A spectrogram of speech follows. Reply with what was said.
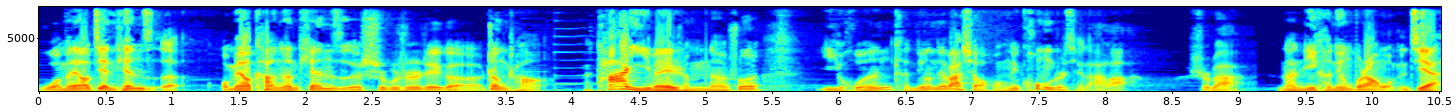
我们要见天子，我们要看看天子是不是这个正常。他以为什么呢？说乙浑肯定得把小皇帝控制起来了，是吧？那你肯定不让我们见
